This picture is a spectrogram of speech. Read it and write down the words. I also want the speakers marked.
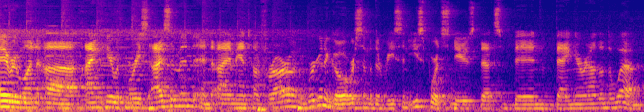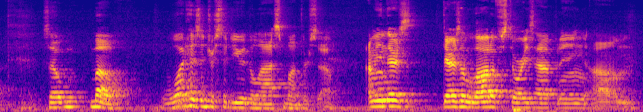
Speaker 1: Hey everyone, uh, I'm here with Maurice Eisenmann and I'm Anton Ferraro, and we're going to go over some of the recent esports news that's been banging around on the web. So, Mo, what has interested you in the last month or so?
Speaker 2: I mean, there's there's a lot of stories happening, um,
